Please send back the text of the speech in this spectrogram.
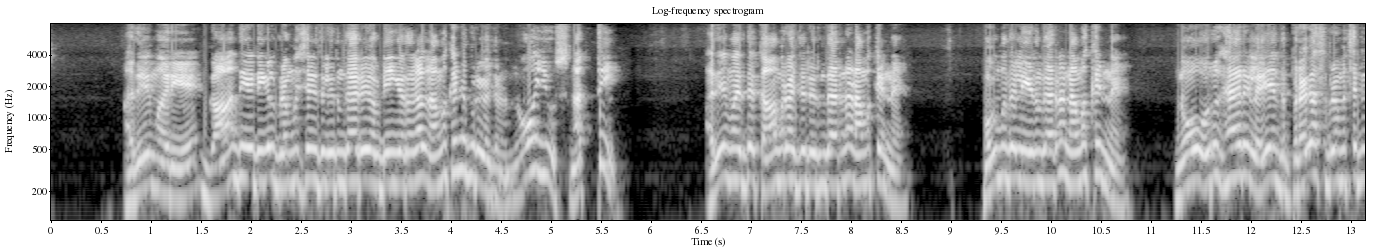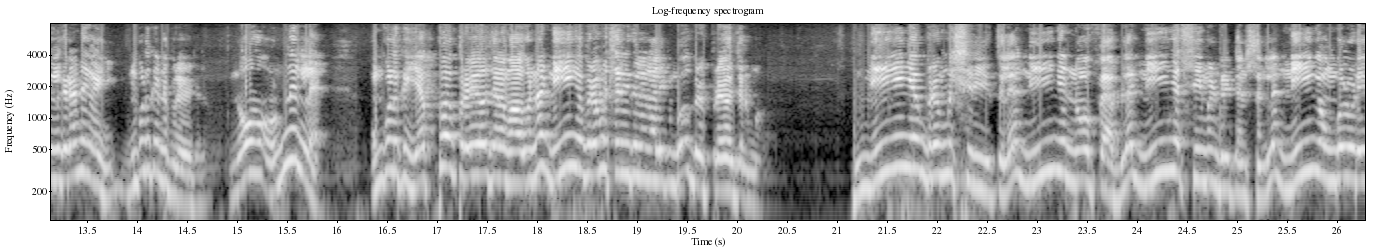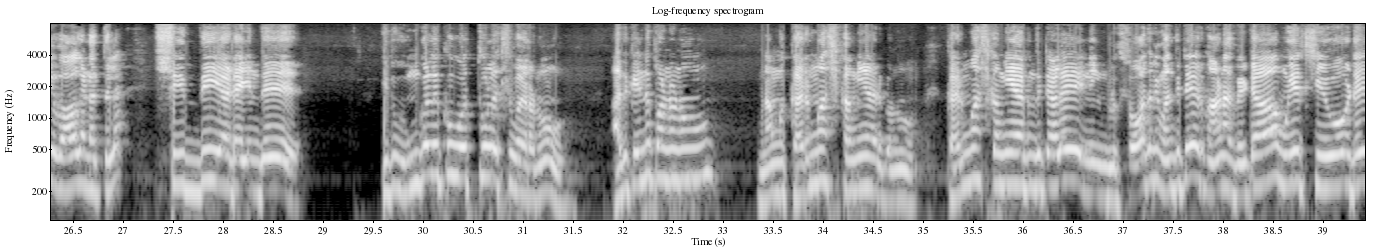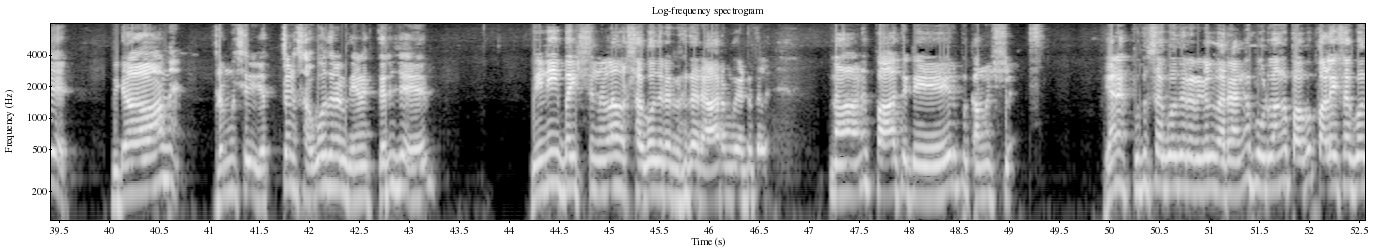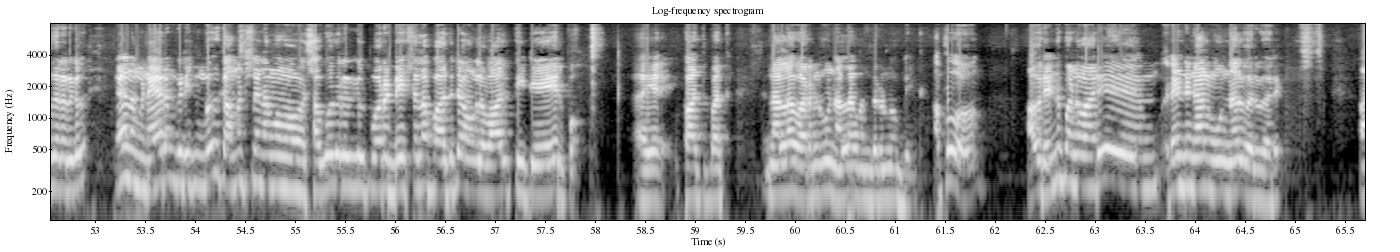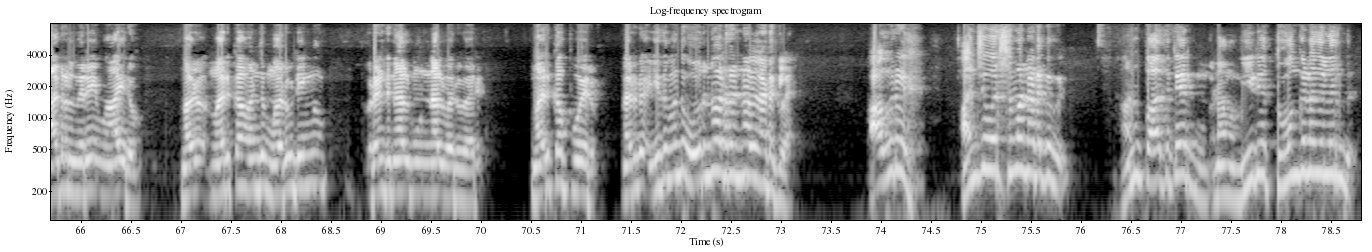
அதே மாதிரியே காந்தியடிகள் பிரம்மச்சரியத்தில் இருந்தாரு அப்படிங்கிறதுனால நமக்கு என்ன பிரயோஜனம்? நோ யூஸ் நத்திங் அதே மாதிரி தான் காமராஜர் இருந்தாருன்னா நமக்கு என்ன? முகமது அலி இருந்தாருன்னா நமக்கு என்ன? நோ ஒரு ஹேர் இல்லை இந்த பிரகாஷ் பிரம்மச்சரி இருக்கிறான்னு உங்களுக்கு என்ன பிரயோஜனம்? நோ ஒன்றும் இல்லை. உங்களுக்கு எப்ப பிரயோஜனம் ஆகும்னா நீங்க பிரம்மச்சரியத்தில் நினைக்கும் போது பிரயோஜனமாகும். நீங்க பிரம்மச்சரியத்துல நீங்க நோ ஃபேப்ல நீங்க சீமன் ரிட்டன்ஷன்ல நீங்க உங்களுடைய வாகனத்துல சித்தி அடைந்து இது உங்களுக்கு ஒத்துழைச்சு வரணும். அதுக்கு என்ன பண்ணணும்? நம்ம கர்மாஸ் கம்மியா இருக்கணும். கர்மாஸ் கம்மியா இருந்துட்டாலே நீ உங்களுக்கு சோதனை வந்துட்டே இருக்கும். ஆனா விடா முயற்சியோடு விடாம பிரம்மச்சரி எத்தனை சகோதரர்கள் எனக்கு தெரிஞ்சு மினி பைட்ஸ்லாம் ஒரு சகோதரர் இருந்தார் ஆரம்ப கட்டத்துல. நானும் பார்த்துட்டே இருப்பேன் கமெண்ட்ஸ்ல ஏன்னா புது சகோதரர்கள் வர்றாங்க போடுவாங்க. பார்ப்போம் பழைய சகோதரர்கள். ஏன்னா நம்ம நேரம் கிடைக்கும் போது கமெண்ட்ஸ்ல நம்ம சகோதரர்கள் போற டேஸ் எல்லாம் பார்த்துட்டு அவங்கள வாழ்த்திட்டே இருப்போம். பார்த்து பார்த்து. நல்லா வரணும் நல்லா வந்துடணும் அப்படின்ட்டு. அப்போ அவர் என்ன பண்ணுவாரு? ரெண்டு நாள் மூணு நாள் வருவாரு. ஆர்டர் விரையும் ஆயிரும். மறு மறுக்கா வந்து மறுபடியும் ரெண்டு நாள் மூணு நாள் வருவாரு. மறுக்கா போயிடும் மறு இது வந்து ஒரு நாள் ரெண்டு நாள் நடக்கல. அவரு அஞ்சு வருஷமா நடக்குது. நானும் பார்த்துட்டே இருக்கேன். நம்ம வீடியோ துவங்கினதுல இருந்து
